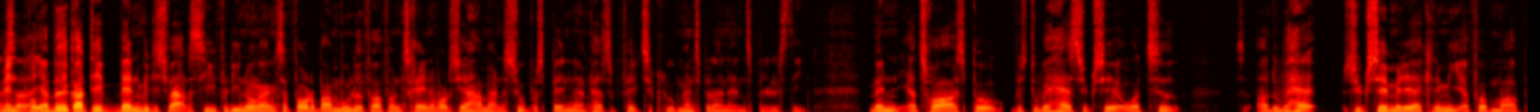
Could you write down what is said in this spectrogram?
Altså, pro- jeg ved godt, det er vanvittigt svært at sige, fordi nogle gange så får du bare mulighed for at få en træner, hvor du siger, at han er super spændende, han passer perfekt til klubben, han spiller en anden spillestil. Men jeg tror også på, hvis du vil have succes over tid, og du vil have succes med det akademi og få dem op,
